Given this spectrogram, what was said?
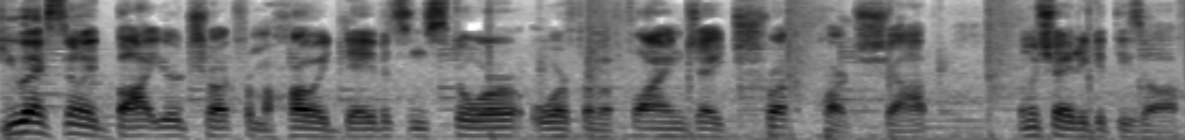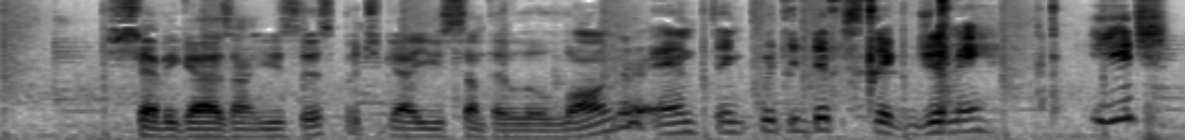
If you accidentally bought your truck from a Harley Davidson store or from a Flying J truck parts shop, let me show you to get these off. Chevy guys aren't used to this, but you gotta use something a little longer and think with your dipstick, Jimmy. Each.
